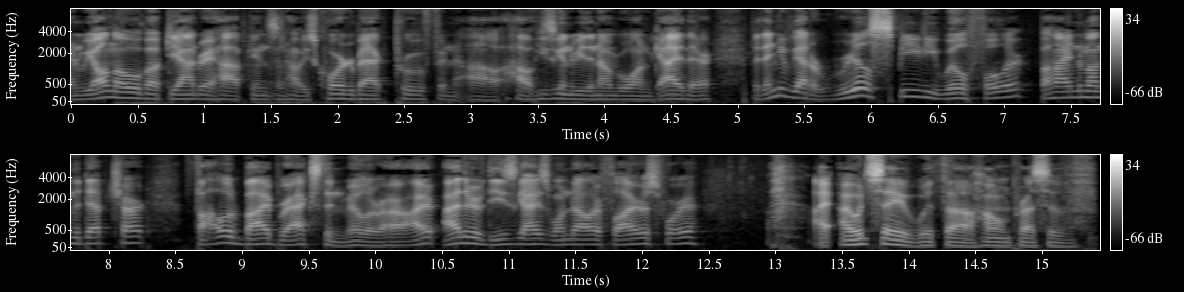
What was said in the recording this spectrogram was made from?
and we all know about DeAndre Hopkins and how he's quarterback proof and uh, how he's going to be the number one guy there. But then you've got a real speedy Will Fuller behind him on the depth chart, followed by Braxton Miller. Are I, either of these guys one dollar flyers for you? I, I would say with uh, how impressive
